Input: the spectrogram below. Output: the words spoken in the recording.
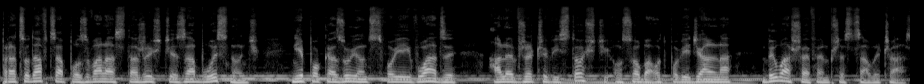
Pracodawca pozwala stażyście zabłysnąć, nie pokazując swojej władzy, ale w rzeczywistości osoba odpowiedzialna była szefem przez cały czas.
